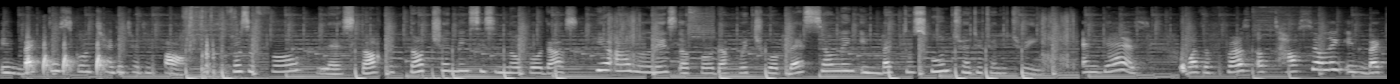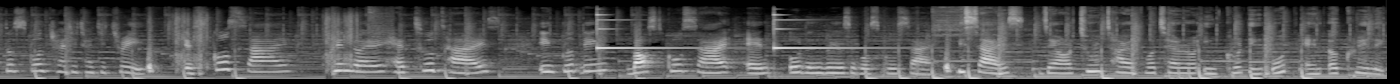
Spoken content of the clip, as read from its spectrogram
in Back to School 2024. First of all, let's start with top trending seasonal products. Here are the list of products which were best selling in Back to School 2023. And guess was the first of top selling in Back to School 2023. Its school signs, Printway had two types, including box school signs and wooden reusable school signs. Besides, there are two types of material including wood and acrylic.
